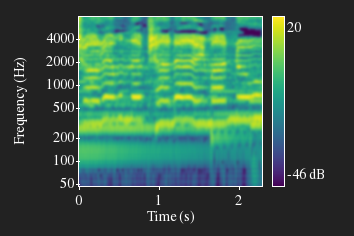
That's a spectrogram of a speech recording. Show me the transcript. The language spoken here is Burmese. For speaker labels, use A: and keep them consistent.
A: ချရဲမနဲ့ပြန်နိုင်မနိုး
